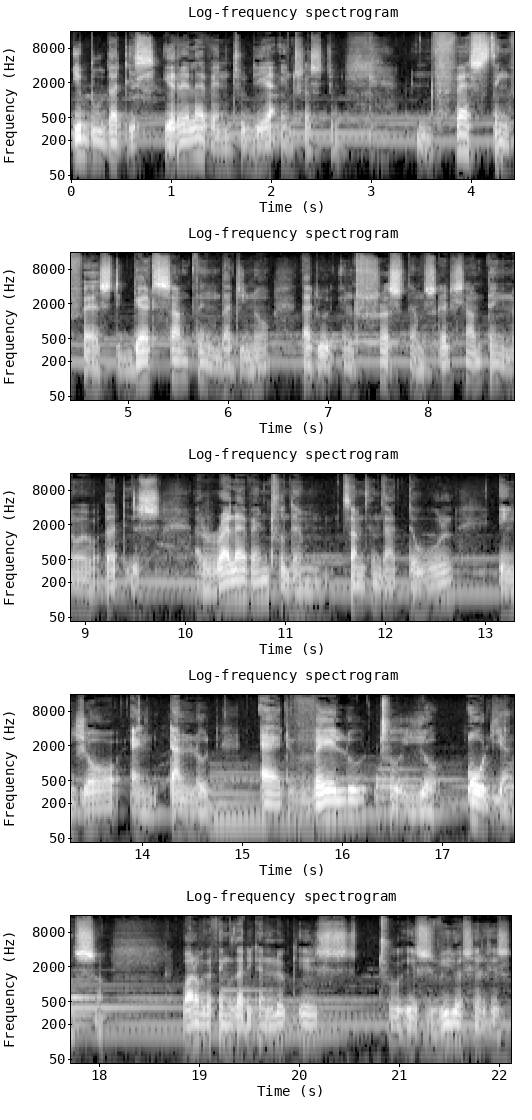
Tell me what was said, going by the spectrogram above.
ebook that is irrelevant to their interest first thing first get something that you know that will interest them. Get something you know that is relevant to them. Something that they will enjoy and download. Add value to your audience. One of the things that you can look is to is video services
